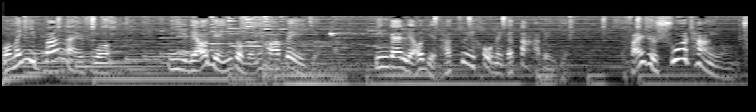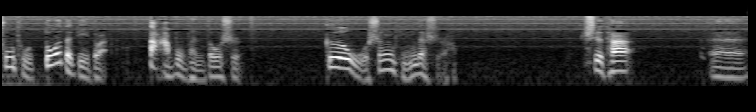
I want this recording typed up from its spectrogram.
我们一般来说，你了解一个文化背景呢，应该了解它最后那个大背景。凡是说唱俑出土多的地段，大部分都是歌舞升平的时候，是它呃。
